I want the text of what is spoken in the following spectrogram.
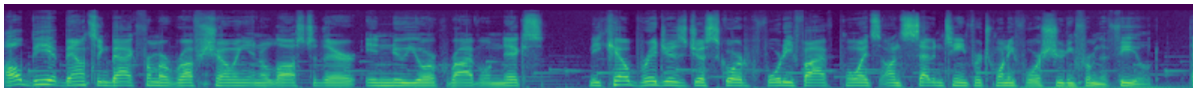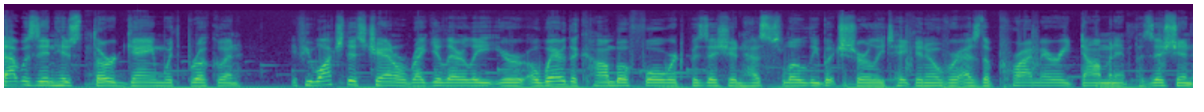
Albeit bouncing back from a rough showing in a loss to their in New York rival Knicks, Mikal Bridges just scored 45 points on 17 for 24 shooting from the field. That was in his third game with Brooklyn. If you watch this channel regularly, you're aware the combo forward position has slowly but surely taken over as the primary dominant position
